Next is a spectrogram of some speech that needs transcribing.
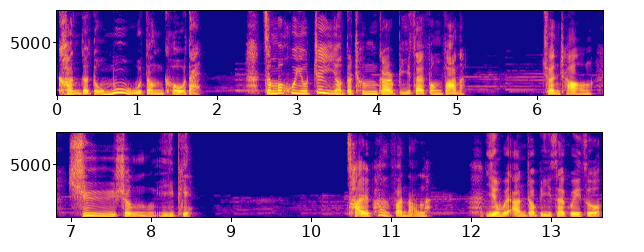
看的都目瞪口呆，怎么会有这样的撑杆比赛方法呢？全场嘘声一片。裁判犯难了，因为按照比赛规则，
